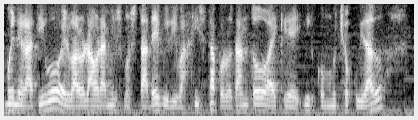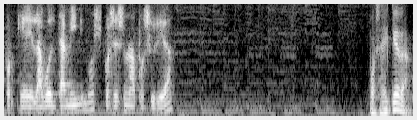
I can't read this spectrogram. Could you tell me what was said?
muy negativo. El valor ahora mismo está débil y bajista, por lo tanto hay que ir con mucho cuidado porque la vuelta a mínimos pues es una posibilidad. Pues ahí queda.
